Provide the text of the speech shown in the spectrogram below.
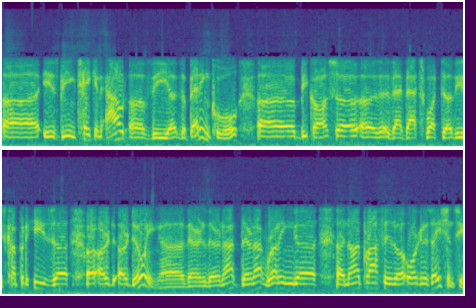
uh, is being taken out of the the betting pool because that that's what these companies are, are doing. They're they're not they're not running nonprofit organizations here.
